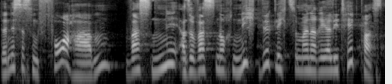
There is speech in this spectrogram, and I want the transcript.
dann ist das ein Vorhaben, was, nie, also was noch nicht wirklich zu meiner Realität passt.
